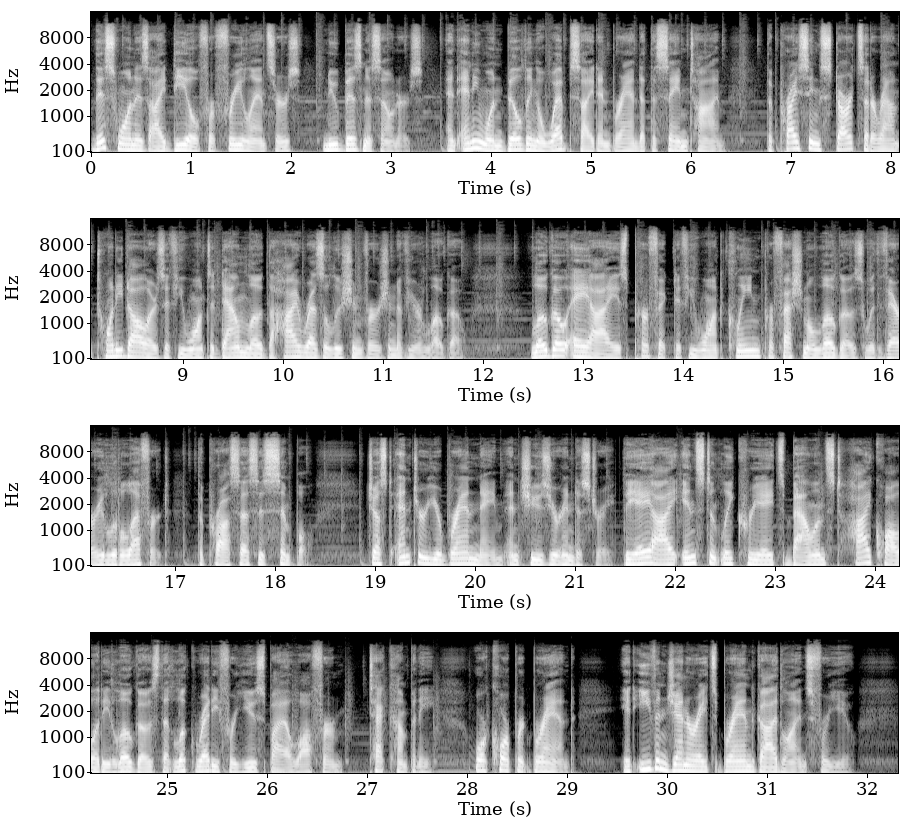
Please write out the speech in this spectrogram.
This one is ideal for freelancers, new business owners, and anyone building a website and brand at the same time. The pricing starts at around $20 if you want to download the high-resolution version of your logo. Logo AI is perfect if you want clean professional logos with very little effort. The process is simple. Just enter your brand name and choose your industry. The AI instantly creates balanced, high-quality logos that look ready for use by a law firm, tech company, or corporate brand. It even generates brand guidelines for you,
